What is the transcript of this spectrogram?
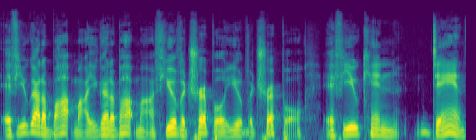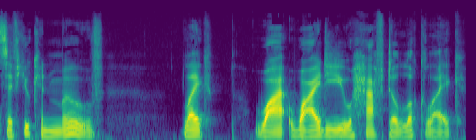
if you got a battement, you got a battement. If you have a triple, you have a triple. If you can dance, if you can move, like, why why do you have to look like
